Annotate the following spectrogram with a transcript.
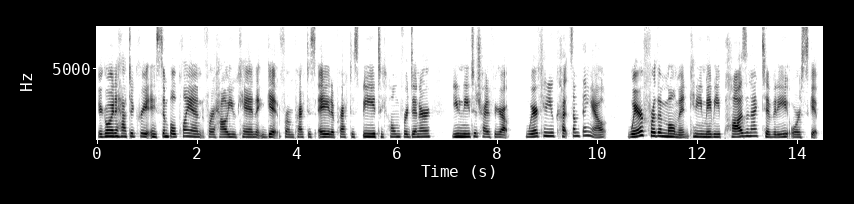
You're going to have to create a simple plan for how you can get from practice A to practice B to home for dinner. You need to try to figure out where can you cut something out? Where for the moment can you maybe pause an activity or skip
